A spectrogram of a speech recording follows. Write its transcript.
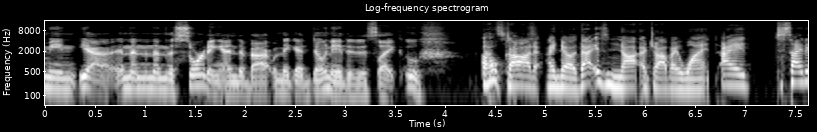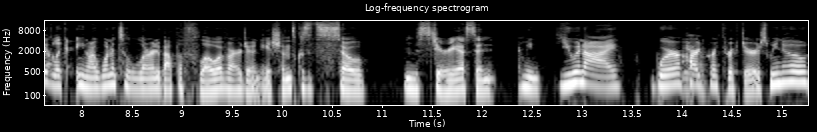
mean, yeah, and then and then the sorting end of that when they get donated it's like, oof. Oh god, tough. I know. That is not a job I want. I decided yeah. like, you know, I wanted to learn about the flow of our donations because it's so mysterious and I mean, you and I we're yeah. hardcore thrifters. We know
